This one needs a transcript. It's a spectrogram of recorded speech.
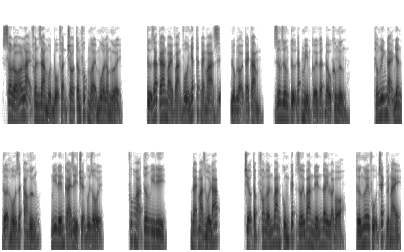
sau đó lại phân ra một bộ phận cho tâm phúc mời mua lòng người. Tự giác can bài vạn vô nhất thất đại mà, lục lọi cái cảm, dương dương tự đắc mỉm cười gật đầu không ngừng. Thống lĩnh đại nhân tựa hồ rất cao hứng, nghĩ đến cái gì chuyện vui rồi. Phúc họa tương y đi. Đại mà hồi đáp. Triệu tập phong ấn ban cùng kết giới ban đến đây loại bỏ, từ ngươi phụ trách việc này,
